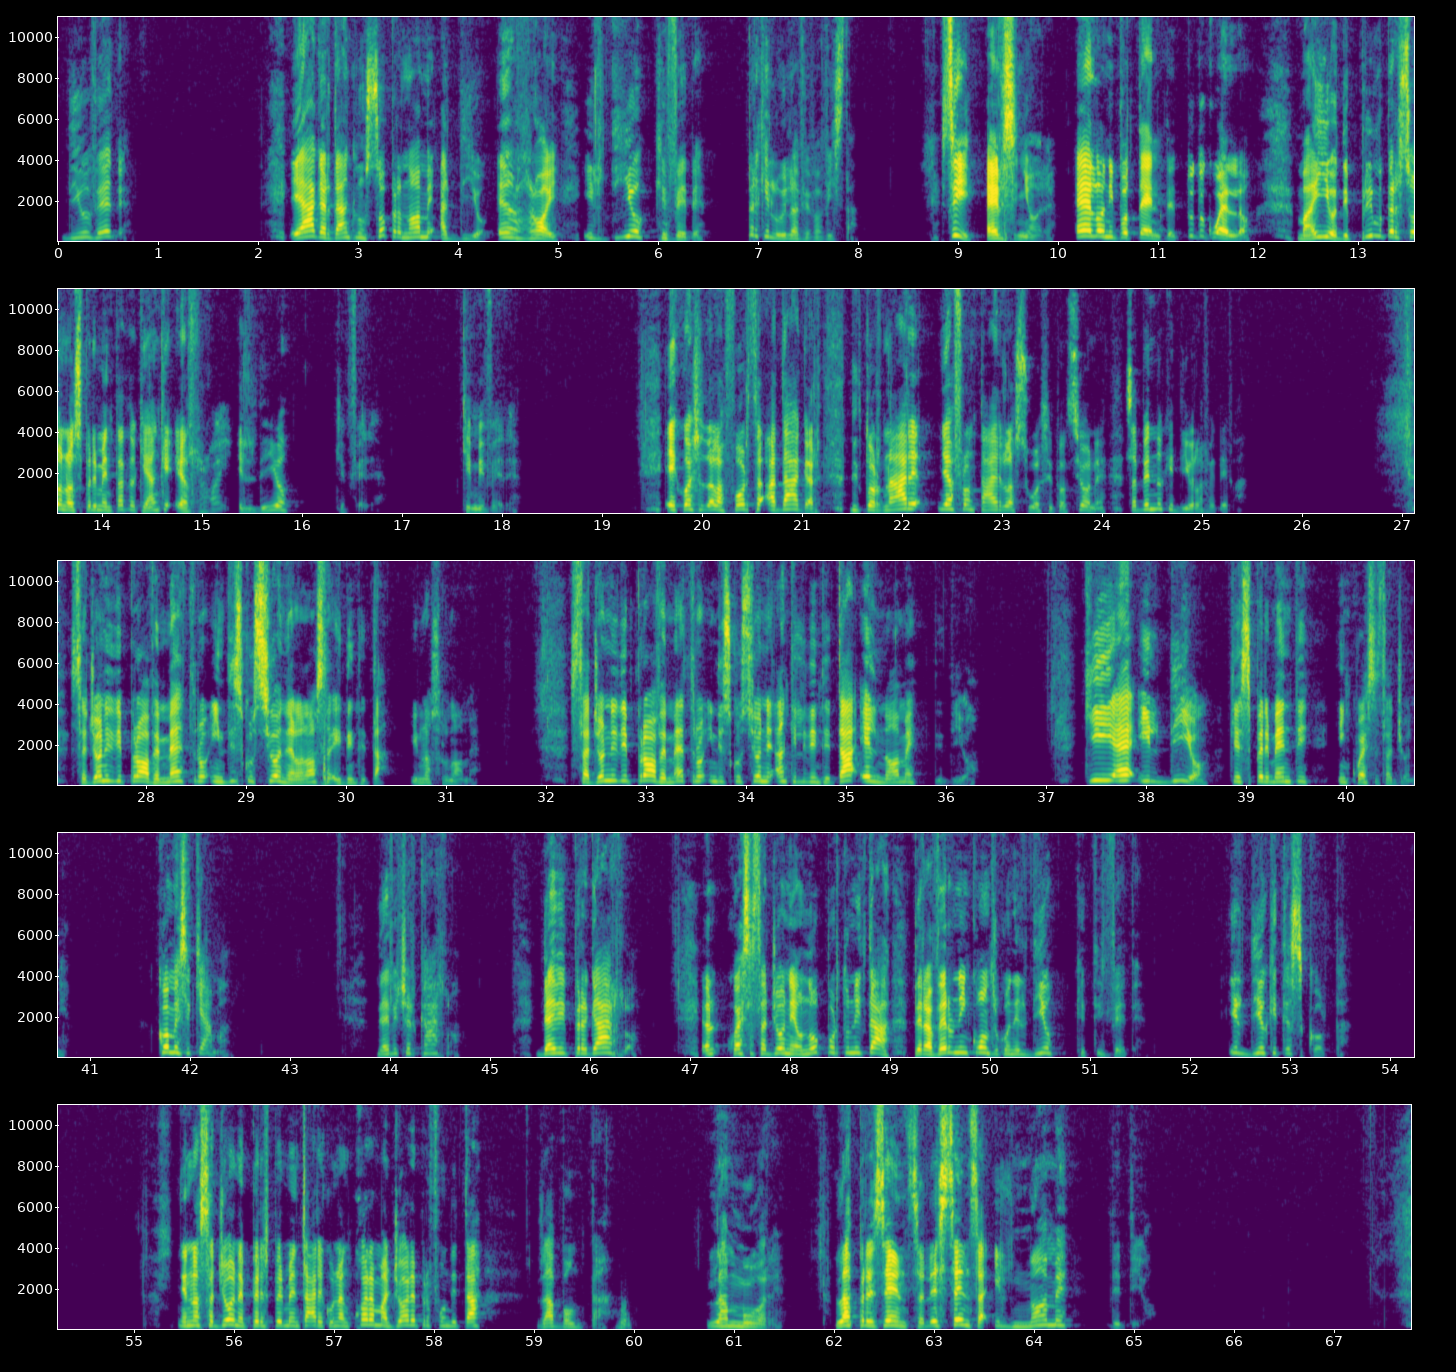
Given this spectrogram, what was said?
Dio vede. E Agar dà anche un soprannome a Dio, El Roy, il Dio che vede, perché lui l'aveva vista. Sì, è il Signore, è l'Onnipotente, tutto quello, ma io di prima persona ho sperimentato che anche El Roy, il Dio che vede, che mi vede. E questo dà la forza ad Agar di tornare e affrontare la sua situazione, sapendo che Dio la vedeva. Stagioni di prove mettono in discussione la nostra identità, il nostro nome. Stagioni di prove mettono in discussione anche l'identità e il nome di Dio. Chi è il Dio che sperimenti in queste stagioni? Come si chiama? Devi cercarlo, devi pregarlo, questa stagione è un'opportunità per avere un incontro con il Dio che ti vede, il Dio che ti ascolta. È una stagione per sperimentare con ancora maggiore profondità la bontà, l'amore, la presenza, l'essenza, il nome di Dio.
